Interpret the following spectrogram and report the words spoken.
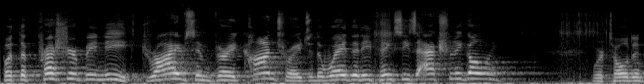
but the pressure beneath drives him very contrary to the way that he thinks he's actually going. We're told in,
